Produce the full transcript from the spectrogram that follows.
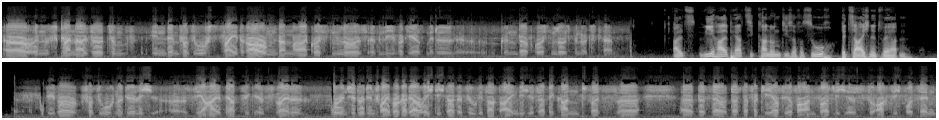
Äh, und es kann also zum in dem Versuchszeitraum dann kostenlos öffentliche Verkehrsmittel äh, können da kostenlos benutzt werden. Als wie halbherzig kann nun dieser Versuch bezeichnet werden? Dieser Versuch natürlich äh, sehr halbherzig ist, weil das Institut in Freiburg hat ja auch richtig dazu gesagt, eigentlich ist ja bekannt, was äh, dass der, dass der Verkehr für verantwortlich ist, zu 80 Prozent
